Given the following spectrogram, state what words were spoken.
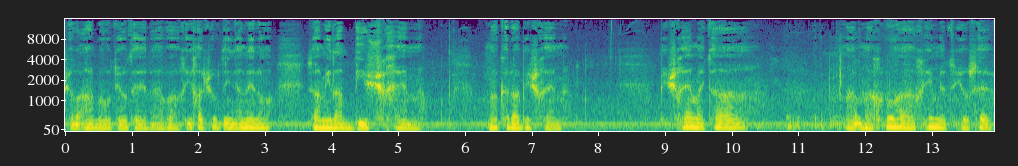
של ארבע האותיות האלה, אבל הכי חשוב לענייננו זה המילה בשכם. מה קרה בשכם? בשכם הייתה, מכרו האחים את יוסף.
